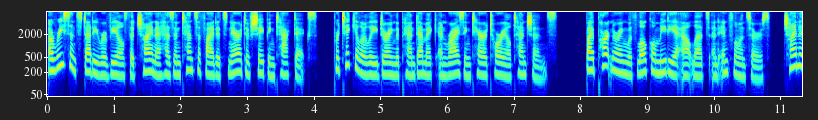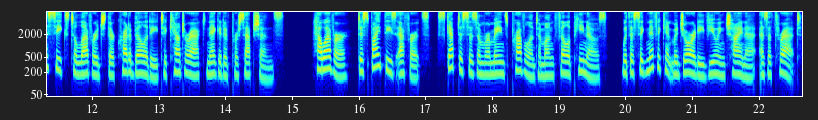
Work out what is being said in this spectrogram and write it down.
A recent study reveals that China has intensified its narrative shaping tactics, particularly during the pandemic and rising territorial tensions. By partnering with local media outlets and influencers, China seeks to leverage their credibility to counteract negative perceptions. However, despite these efforts, skepticism remains prevalent among Filipinos, with a significant majority viewing China as a threat.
